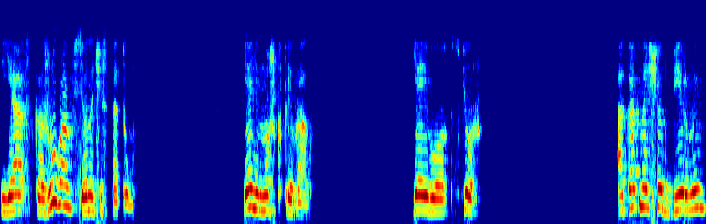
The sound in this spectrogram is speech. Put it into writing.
я скажу вам все на чистоту. Я немножко приврал. Я его спер. А как насчет Бирмы?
